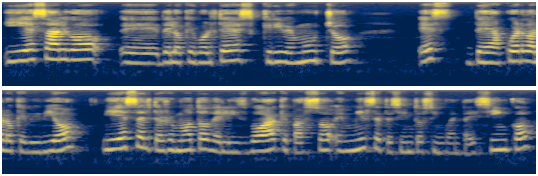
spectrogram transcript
y es algo eh, de lo que Voltaire escribe mucho, es de acuerdo a lo que vivió, y es el terremoto de Lisboa que pasó en 1755,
